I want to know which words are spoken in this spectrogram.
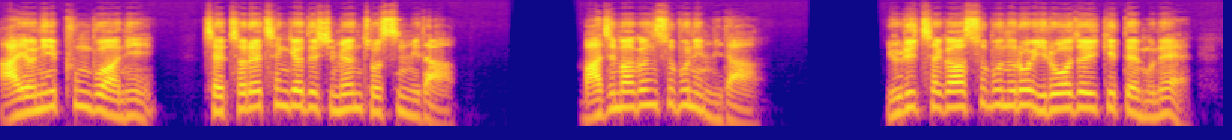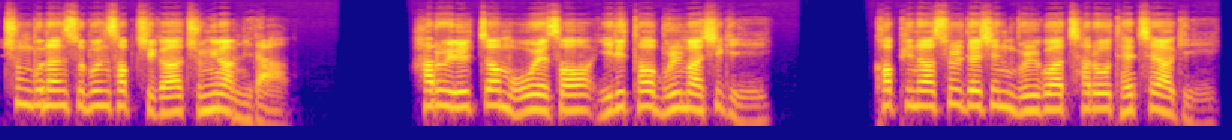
아연이 풍부하니 제철에 챙겨 드시면 좋습니다. 마지막은 수분입니다. 유리체가 수분으로 이루어져 있기 때문에 충분한 수분 섭취가 중요합니다. 하루 1.5에서 2리터 물 마시기. 커피나 술 대신 물과 차로 대체하기.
